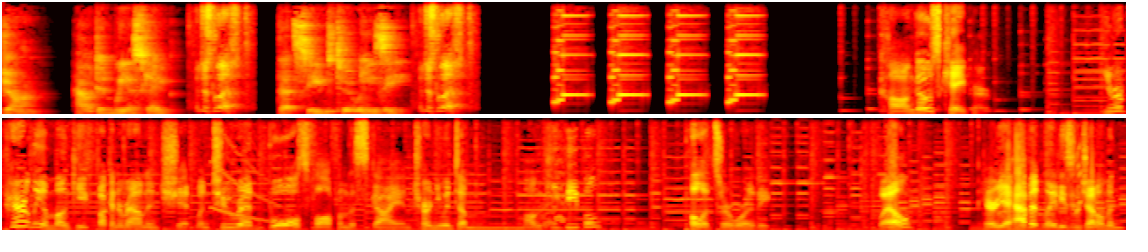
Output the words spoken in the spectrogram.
Jon, how did we escape? I just left. That seems too easy. I just left. Congo's Caper. You're apparently a monkey fucking around and shit when two red balls fall from the sky and turn you into monkey people? Pulitzer worthy. Well, here you have it, ladies and gentlemen.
